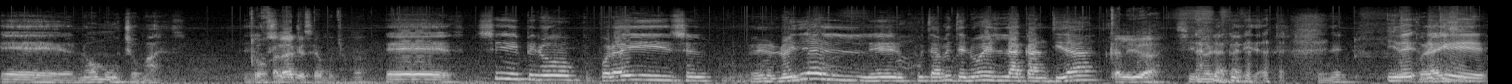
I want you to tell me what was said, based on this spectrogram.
Eh, no mucho más. Ojalá 200. que sea mucho más. Eh, sí, pero por ahí se- eh, lo ideal eh, justamente no es la cantidad, Calidad. sino la calidad. ¿entendés? ¿Y Eh, de, ahí qué,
